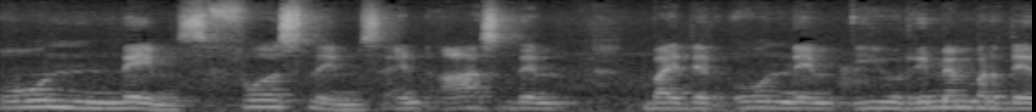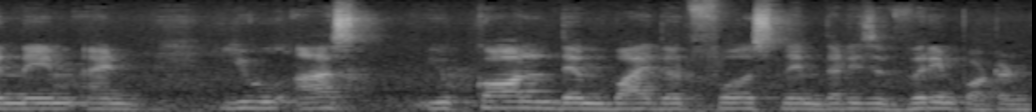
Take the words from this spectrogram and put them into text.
own names first names and ask them by their own name. You remember their name and you ask you call them by their first name. That is a very important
